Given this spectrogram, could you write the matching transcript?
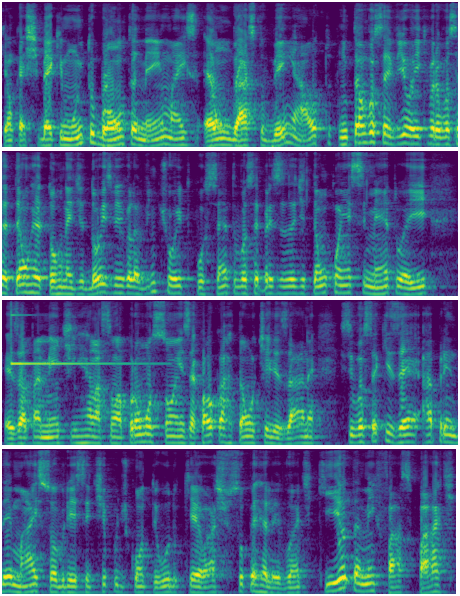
que é um cashback muito bom também, mas é um gasto bem alto. Então você viu aí que para você ter um retorno de 2,28%, você precisa de ter um conhecimento aí exatamente em relação a promoções, a qual cartão utilizar, né? Se você quiser aprender mais sobre esse tipo de conteúdo que eu acho super relevante, que eu também faço parte,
